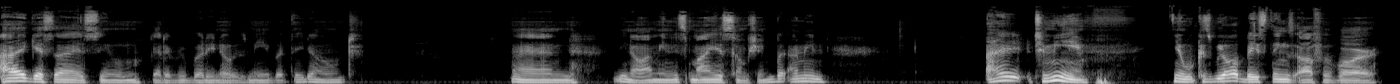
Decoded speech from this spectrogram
I guess I assume that everybody knows me, but they don't. And, you know, I mean, it's my assumption, but I mean, I, to me, you know, because we all base things off of our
